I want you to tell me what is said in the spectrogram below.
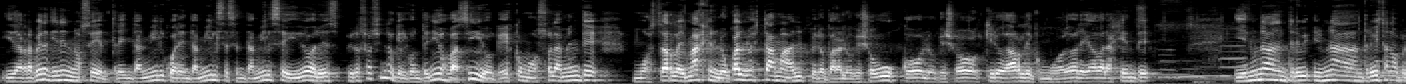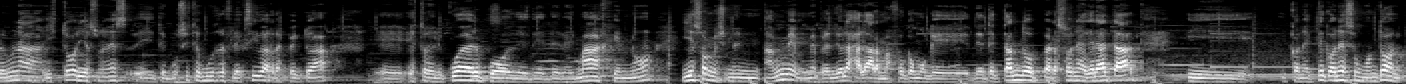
y de repente tienen, no sé, 30.000, 40.000, 60.000 seguidores, pero yo siento que el contenido es vacío, que es como solamente mostrar la imagen, lo cual no está mal, pero para lo que yo busco, lo que yo quiero darle como valor agregado a la gente. Y en una, en una entrevista, no, pero en una historia, una vez eh, te pusiste muy reflexiva respecto a eh, esto del cuerpo, de, la imagen, ¿no? Y eso a mí me, prendió las alarmas, fue como que detectando persona grata y, conecté con eso un montón.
